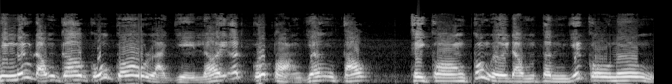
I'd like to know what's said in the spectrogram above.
Nhưng nếu động cơ của cô là vì lợi ích của toàn dân tộc, thì còn có người đồng tình với cô nương.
